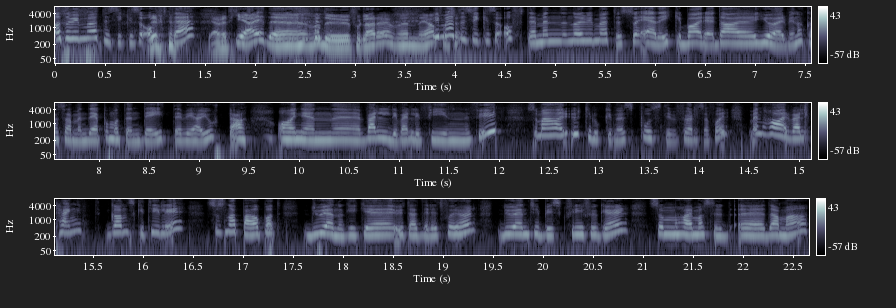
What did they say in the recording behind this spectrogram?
Altså, vi møtes ikke så ofte. Jeg vet ikke, jeg. Det må du forklare. Men ja, Vi møtes ikke så ofte, men når vi møtes, så er det ikke bare Da gjør vi noe sammen. Det er på en måte en date, det vi har gjort, da. Og han er en eh, veldig, veldig fin fyr, som jeg har utelukkende positive følelser for. Men har vel tenkt ganske tidlig, så snappa jeg opp at du er nok ikke ute etter et forhold. Du er en typisk frifugl som har masse uh, damer,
